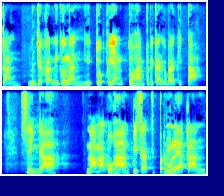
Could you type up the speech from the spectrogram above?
dan menjaga lingkungan hidup yang Tuhan berikan kepada kita sehingga nama Tuhan bisa dipermuliakan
